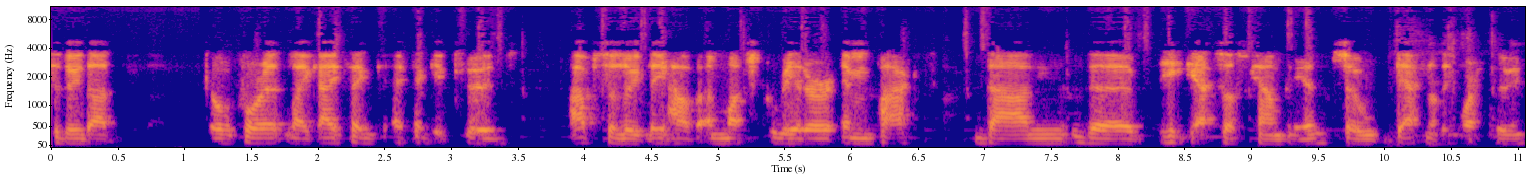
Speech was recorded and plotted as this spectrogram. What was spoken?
to do that, go for it. Like I think, I think it could absolutely have a much greater impact than the He Gets Us campaign. So definitely worth doing.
